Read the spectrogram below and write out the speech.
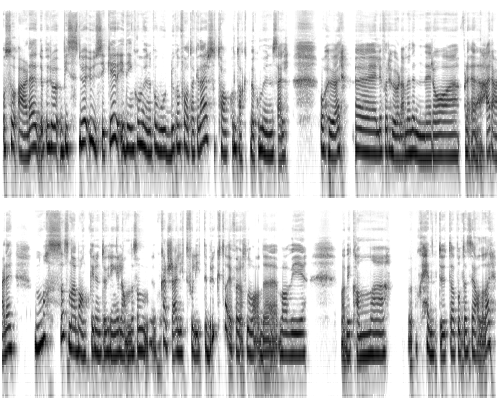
Og så er det, Hvis du er usikker i din kommune på hvor du kan få tak i der, så ta kontakt med kommunen selv og hør. Eller forhør deg med venner. Og, for det, her er det masse sånne banker rundt omkring i landet som kanskje er litt for lite brukt da, i forhold til hva, det, hva vi hva vi kan uh, hente ut av potensialet der.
